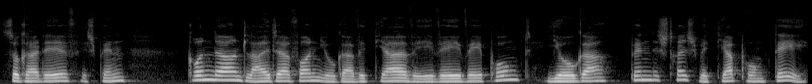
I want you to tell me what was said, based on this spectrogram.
Sukadev, ich bin Gründer und Leiter von Yoga Vidya www.yoga-vidya.de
